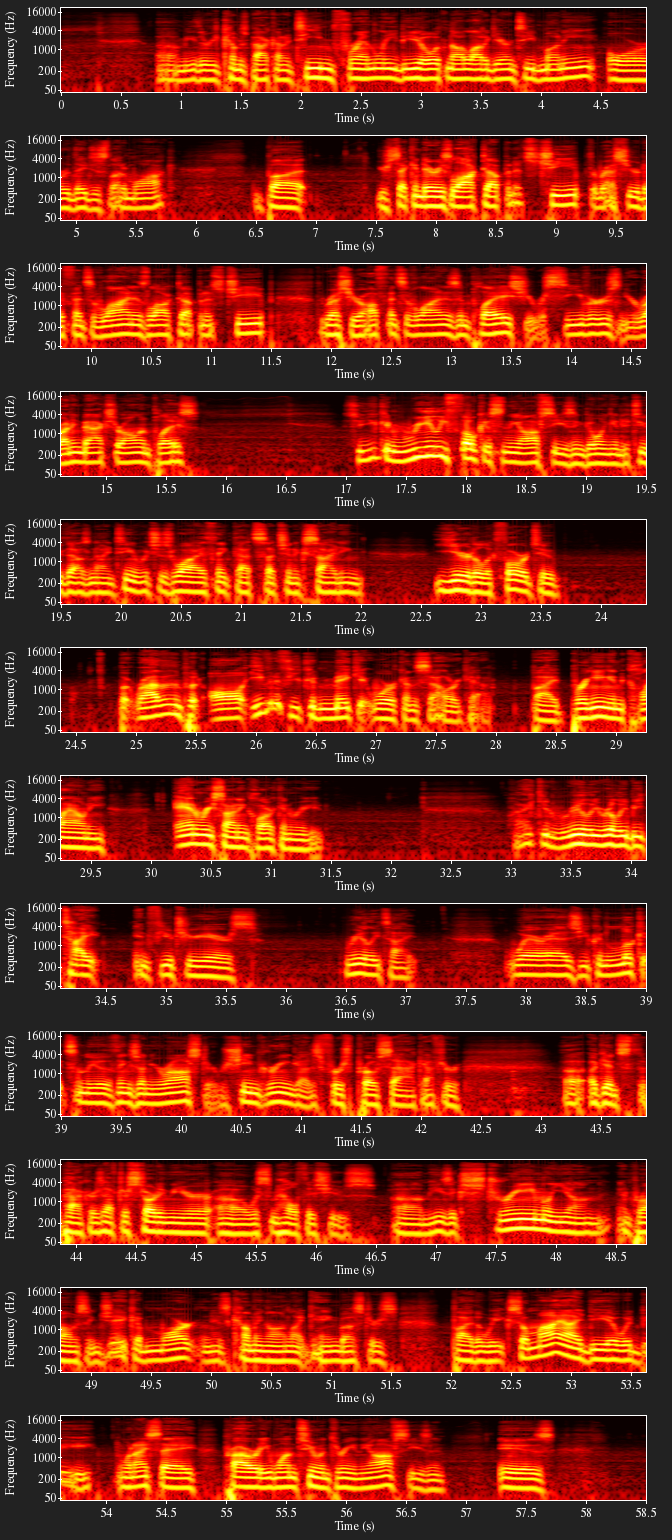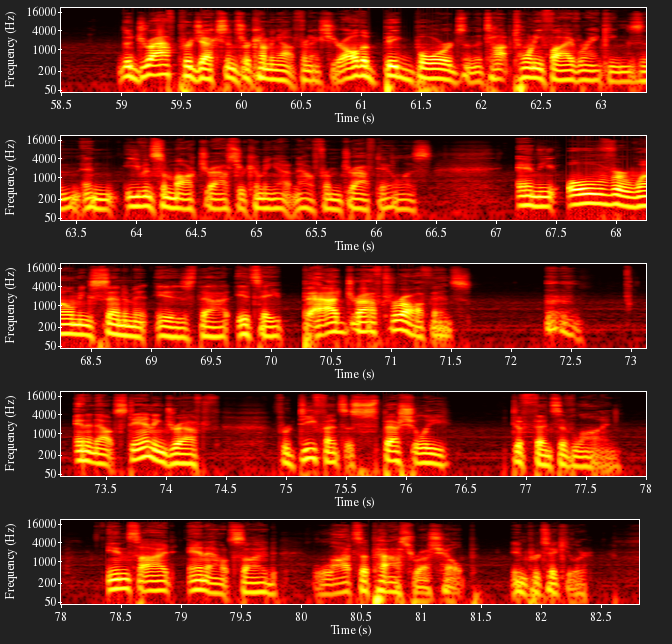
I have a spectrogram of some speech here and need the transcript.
Um, either he comes back on a team friendly deal with not a lot of guaranteed money, or they just let him walk but your secondary is locked up and it's cheap. The rest of your defensive line is locked up and it's cheap. The rest of your offensive line is in place. Your receivers and your running backs are all in place. So you can really focus in the offseason going into 2019, which is why I think that's such an exciting year to look forward to. But rather than put all, even if you could make it work on the salary cap by bringing in Clowney and re signing Clark and Reed, I think you'd really, really be tight in future years really tight. Whereas you can look at some of the other things on your roster. Rasheem Green got his first pro sack after uh, against the Packers after starting the year uh, with some health issues. Um, he's extremely young and promising. Jacob Martin is coming on like gangbusters. by the week. So my idea would be when I say priority one, two, and three in the offseason is the draft projections are coming out for next year. All the big boards and the top 25 rankings and, and even some mock drafts are coming out now from draft analysts. And the overwhelming sentiment is that it's a bad draft for offense and an outstanding draft for defense, especially defensive line. Inside and outside, lots of pass rush help in particular.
